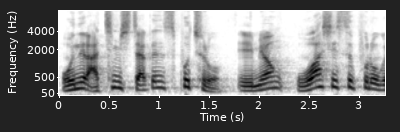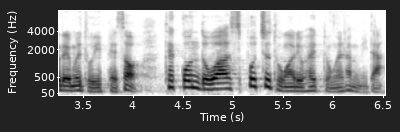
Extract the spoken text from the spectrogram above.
오늘 아침 시작은 스포츠로 일명 오아시스 프로그램을 도입해서 태권도와 스포츠 동아리 활동을 합니다.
